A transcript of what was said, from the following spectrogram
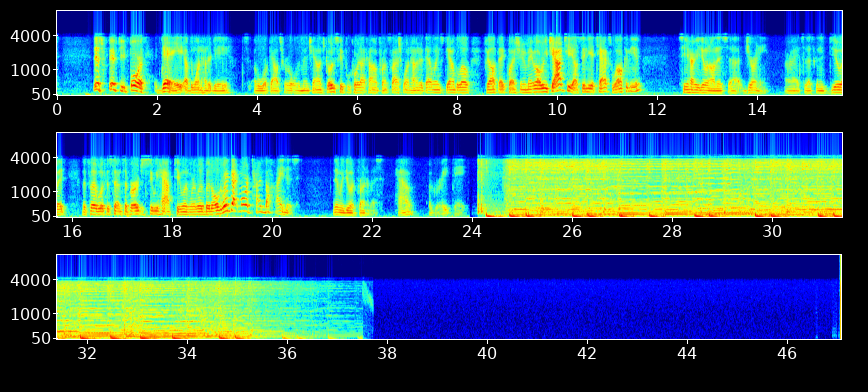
This 54th day of the 100 day of Workouts for Older Men challenge. Go to skiplacour.com front slash 100. That link's down below. Fill out that questionnaire. Maybe I'll reach out to you. I'll send you a text, welcome you, see how you're doing on this uh, journey. All right, so that's going to do it. Let's live with a sense of urgency. We have to when we're a little bit older. We've got more time behind us than we do in front of us. Have a great day.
